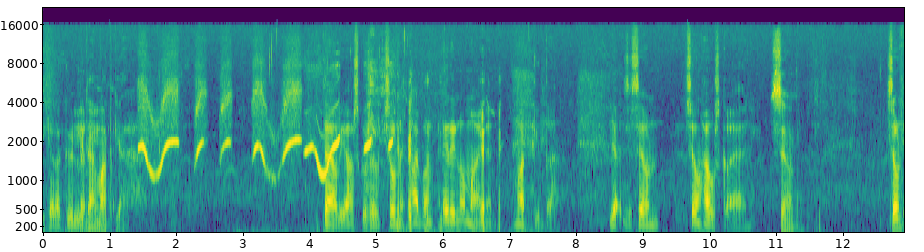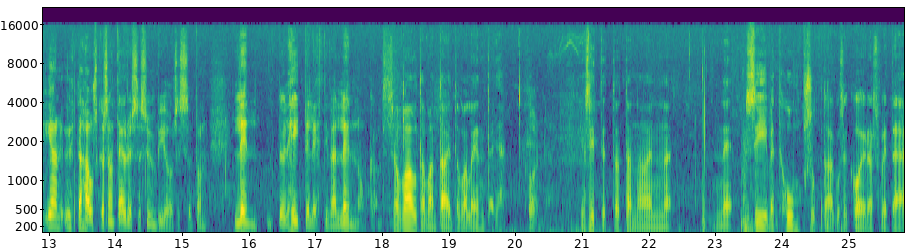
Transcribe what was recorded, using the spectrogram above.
ikävä kyllä. Pitää niin, matkia. Tämä oli Asko, se, se on aivan erinomainen matkinta. Ja se- se on, se on hauska ääni. Se on. Se on ihan yhtä hauska, se on täydessä symbioosissa ton len, heittelehtivän lennon kanssa. Se on valtavan taitava lentäjä. On. Ja sitten tota noin, ne siivet humpsuttaa, kun se koiras vetää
